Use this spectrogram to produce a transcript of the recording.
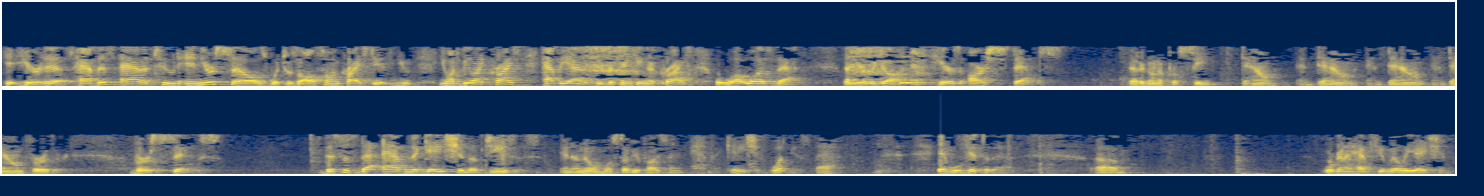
Here it is. Have this attitude in yourselves, which was also in Christ. You, you want to be like Christ? Have the attitude, the thinking of Christ. Well, what was that? Well, here we go. Here's our steps that are going to proceed down and down and down and down further. Verse 6. This is the abnegation of Jesus. And I know most of you are probably saying, abnegation? What is that? And we'll get to that. Um, we're going to have humiliation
